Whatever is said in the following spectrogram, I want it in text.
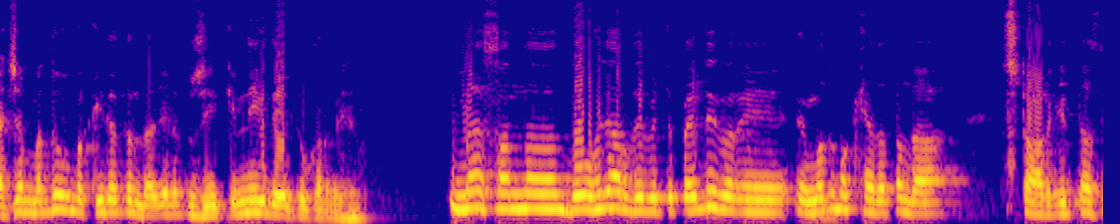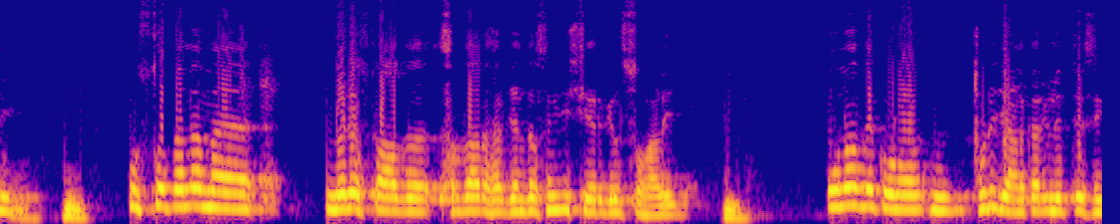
ਅੱਛਾ ਮਧੂ ਮੱਖੀ ਦਾ ਧੰਦਾ ਜਿਹੜਾ ਤੁਸੀਂ ਕਿੰਨੀ ਦੇਰ ਤੋਂ ਕਰ ਰਹੇ ਹੋ? ਮੈਂ ਸਨ 2000 ਦੇ ਵਿੱਚ ਪਹਿਲੀ ਵਾਰੀ ਮਧੂਮੱਖੀਆਂ ਦਾ ਧੰਦਾ ਸਟਾਰਟ ਕੀਤਾ ਸੀ। ਉਸ ਤੋਂ ਪਹਿਲਾਂ ਮੈਂ ਮੇਰੇ ਉਸਤਾਦ ਸਰਦਾਰ ਹਰਜਿੰਦਰ ਸਿੰਘ ਜੀ ਸ਼ੇਰਗਿੱਲ ਸੁਹਾਲੀ ਉਹਨਾਂ ਦੇ ਕੋਲੋਂ ਥੋੜੀ ਜਾਣਕਾਰੀ ਲਿੱਤੀ ਸੀ।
